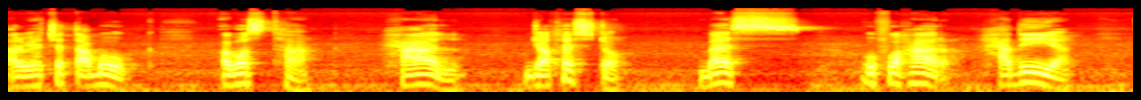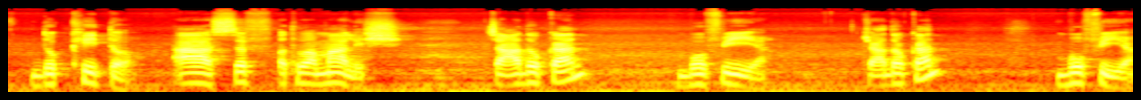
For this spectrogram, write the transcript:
আরবি হচ্ছে তাবুক। অবস্থা, হাল, যথেষ্ট। ব্যাস উপহার, হাদিয়া, দুঃখিত, আসিফ অথবা মালিশ। চা দোকান, বফিয়া। চা দোকান, বুফিয়া।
